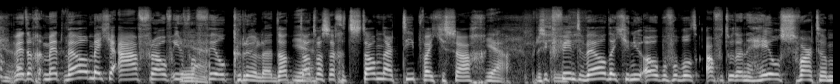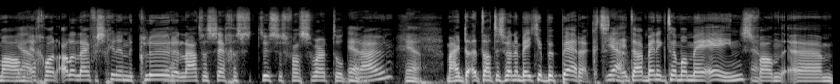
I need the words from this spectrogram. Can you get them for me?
Met, met wel een beetje afro of in ieder geval Ja. veel krullen. Dat, dat was echt het standaard type wat je zag. Ja, Dus ik vind wel dat je nu ook bijvoorbeeld af en toe een heel zwarte man Ja. en gewoon allerlei verschillende kleuren, Ja. laten we zeggen, tussen van zwart tot Ja. bruin. Ja. Maar dat, dat is wel een beetje beperkt. Ja. Nee, daar ben ik het helemaal mee eens. Ja. Van, ehm,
